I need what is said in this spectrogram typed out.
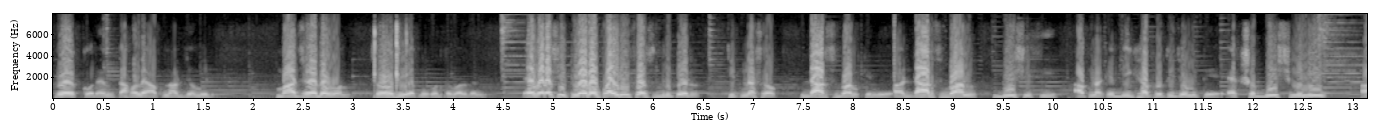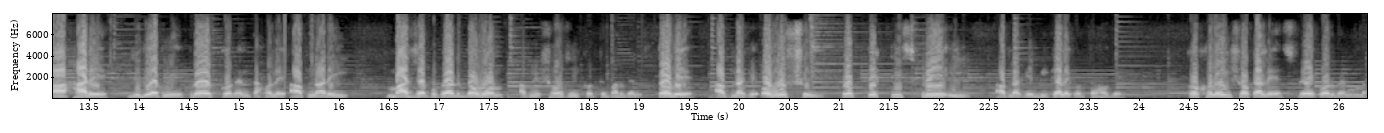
প্রয়োগ করেন, তাহলে আপনার জমির মাজরা দমন সহজেই আপনি করতে পারবেন। এবার আসি ক্লোরোপাইরিফস গ্রুপের কীটনাশক ডার্সবানকে নিয়ে। ডার্সবান বিশ ইসি আপনাকে বিঘা প্রতি জমিতে একশো বিশ মিলি হারে যদি আপনি প্রয়োগ করেন, তাহলে আপনার এই মাজরা পোকার দমন আপনি সহজেই করতে পারবেন। তবে আপনাকে অবশ্যই প্রত্যেকটি স্প্রেই আপনাকে বিকালে করতে হবে। কখনোই সকালে স্প্রে করবেন না।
